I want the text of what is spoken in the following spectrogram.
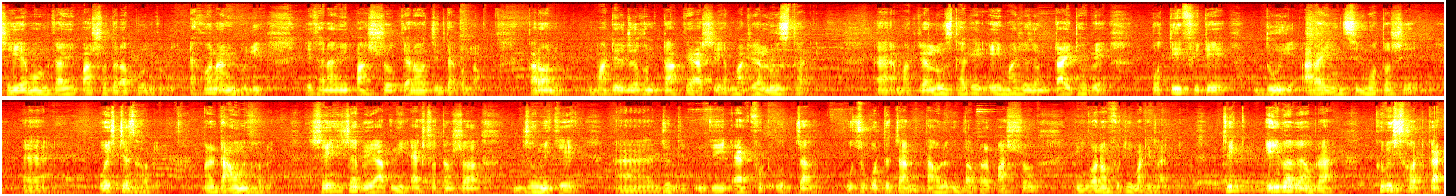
সেই অ্যামাউন্টকে আমি পাঁচশো দ্বারা পূরণ করব। এখন আমি বলি, এখানে আমি পাঁচশো কেন চিন্তা করলাম? কারণ মাটির যখন টাকে আসে, মাটিটা লুজ থাকে। হ্যাঁ মাটিটা লুজ থাকে, এই মাটিটা যখন টাইট হবে, প্রতি ফিটে দুই আড়াই ইঞ্চির মতো সে ওয়েস্টেজ হবে মানে ডাউন হবে। সেই হিসাবে আপনি এক শতাংশ জমিকে যদি এক ফুট উচ্চা, উঁচু করতে চান, তাহলে কিন্তু আপনার পাঁচশো ঘনফুটি মাটি লাগবে। ঠিক এইভাবে আমরা খুবই শর্টকাট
